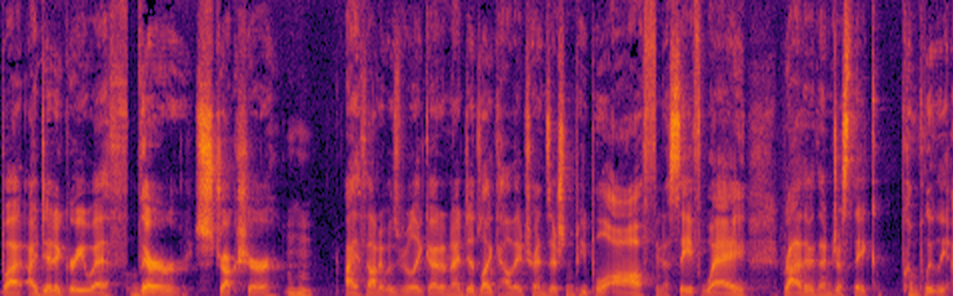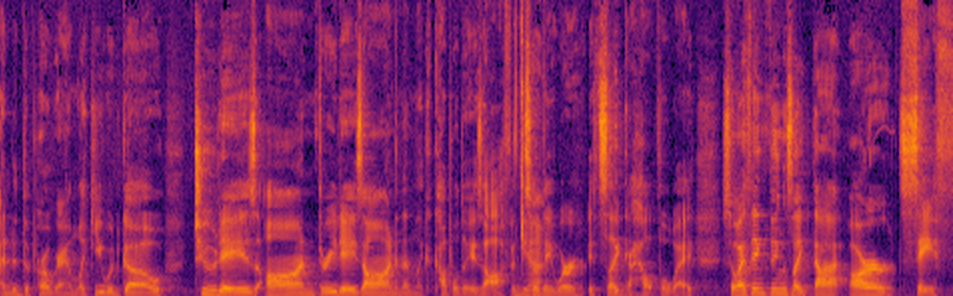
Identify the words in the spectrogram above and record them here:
But I did agree with their structure. Mm-hmm. I thought it was really good, and I did like how they transitioned people off in a safe way rather than just they completely ended the program. Like you would go two days on, three days on, and then like a couple days off. And so they were, it's like a helpful way. So I think things like that are safe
